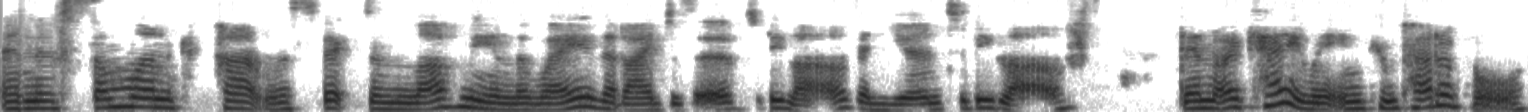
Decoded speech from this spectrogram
And if someone can't respect and love me in the way that I deserve to be loved and yearn to be loved, then okay, we're incompatible.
